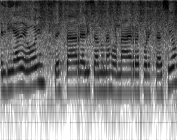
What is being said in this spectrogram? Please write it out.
El día de hoy se está realizando una jornada de reforestación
